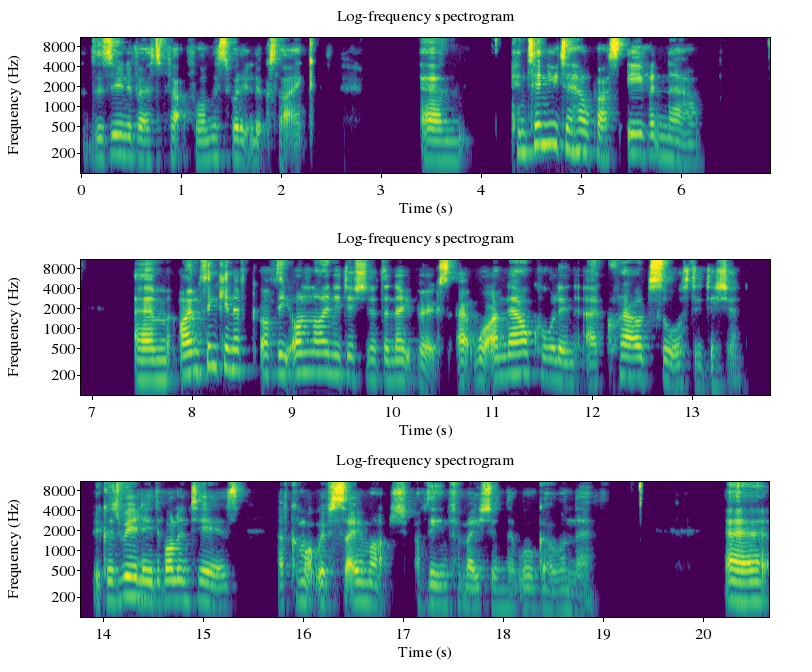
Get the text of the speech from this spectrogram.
the Zooniverse platform, this is what it looks like, um, continue to help us even now. Um, I'm thinking of, of the online edition of the notebooks at what I'm now calling a crowdsourced edition, because really the volunteers have come up with so much of the information that will go on there. Uh,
